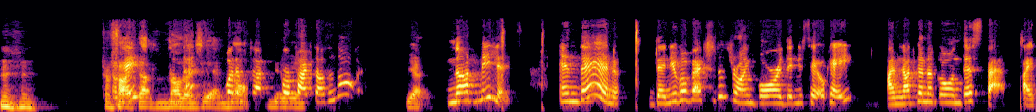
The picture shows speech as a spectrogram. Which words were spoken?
Mm-hmm. For five thousand okay? dollars, so yeah. What I'm talking for five thousand dollars. Yeah. Not millions. And then then you go back to the drawing board and you say, okay, I'm not going to go on this path. I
